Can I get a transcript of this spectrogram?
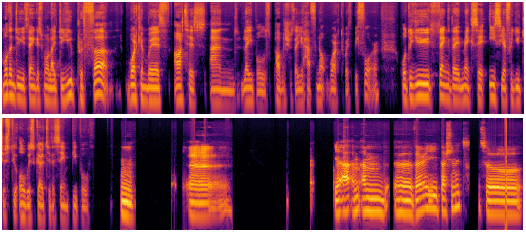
more than do you think it's more like do you prefer working with artists and labels publishers that you have not worked with before or do you think that it makes it easier for you just to always go to the same people uh, yeah i'm i'm uh, very passionate so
